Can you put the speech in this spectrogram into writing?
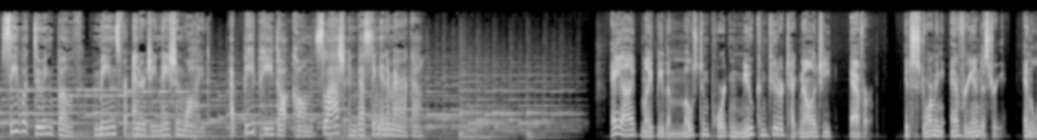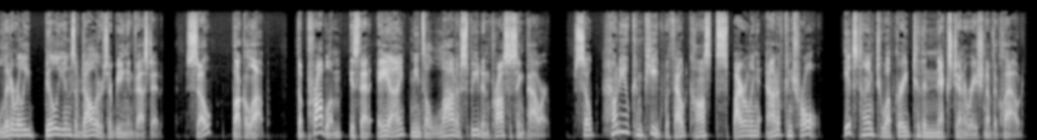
See what doing both means for energy nationwide at bp.com slash investing in America. AI might be the most important new computer technology ever. It's storming every industry, and literally billions of dollars are being invested. So, buckle up. The problem is that AI needs a lot of speed and processing power. So, how do you compete without costs spiraling out of control? It's time to upgrade to the next generation of the cloud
